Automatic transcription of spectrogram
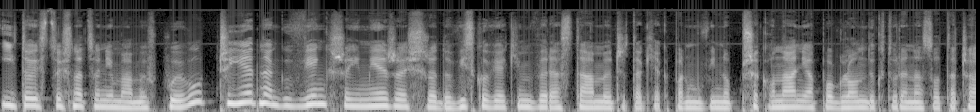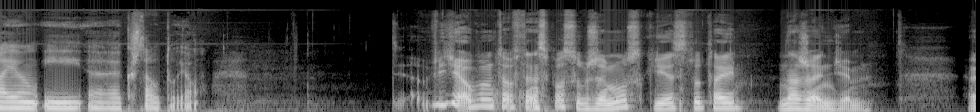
i to jest coś, na co nie mamy wpływu, czy jednak w większej mierze środowisko, w jakim wyrastamy, czy tak jak pan mówi, no, przekonania, poglądy, które nas otaczają i kształtują? Widziałbym to w ten sposób, że mózg jest tutaj narzędziem, e,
